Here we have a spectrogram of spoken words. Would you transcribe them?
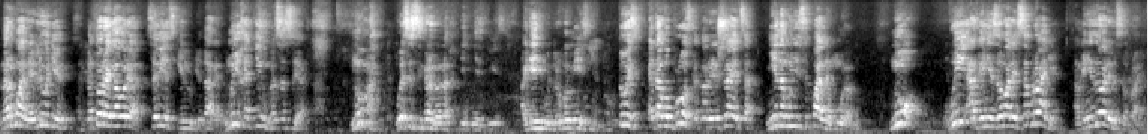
нормальные люди, которые говорят, советские люди, да, говорят, мы хотим в СССР. Ну, в СССР надо хотеть не здесь, а где-нибудь в другом месте. То есть это вопрос, который решается не на муниципальном уровне. Но вы организовали собрание. Организовали вы собрание?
